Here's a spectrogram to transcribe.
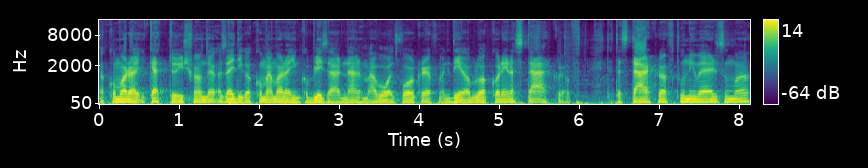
akkor maradj, kettő is van, de az egyik, akkor már maradjunk a Blizzardnál, már volt Warcraft, meg Diablo, akkor én a Starcraft. Tehát a Starcraft univerzuma,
